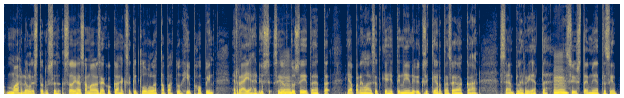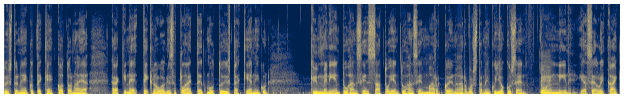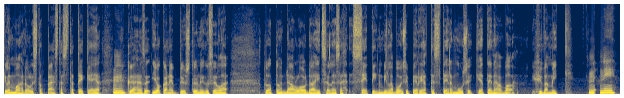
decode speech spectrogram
mahdollistanut se. Se on ihan sama asia kuin 80-luvulla tapahtui hip-hopin räjähdys. Se Mm. johtui siitä, että japanilaiset kehitti niin yksinkertaisen akaan sampleri, että Mm. systeemi, että sillä pystyi niin kuin tekemään kotona ja kaikki ne teknologiset laitteet muuttui yhtäkkiä niin kuin kymmenien tuhansien, satojen tuhansien markkojen arvosta niin kuin joku sen tonniin mm. ja se oli kaikille mahdollista päästä sitä tekemään ja mm. Nykyään se jokainen pystyy niin kuin sillä tuot, noin downloadaa itsellensä setin, millä voisi periaatteessa tehdä musiikkia, että enää vaan hyvä mikki. Ni- niin.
